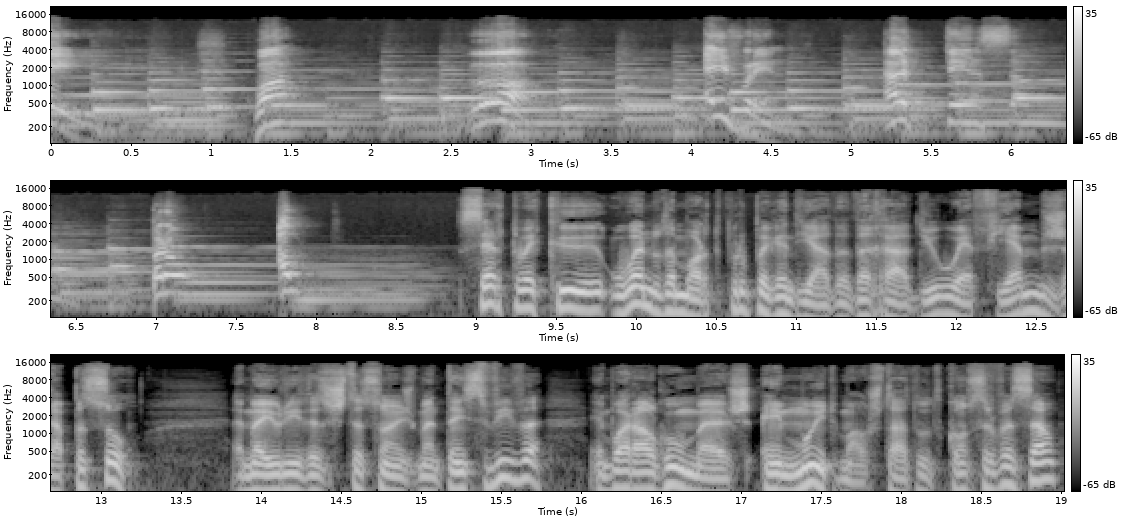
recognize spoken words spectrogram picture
três, quatro, roda, em frente, atenção, para o alto. Certo é que o ano da morte propagandeada da rádio FM já passou. A maioria das estações mantém-se viva, embora algumas em muito mau estado de conservação,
